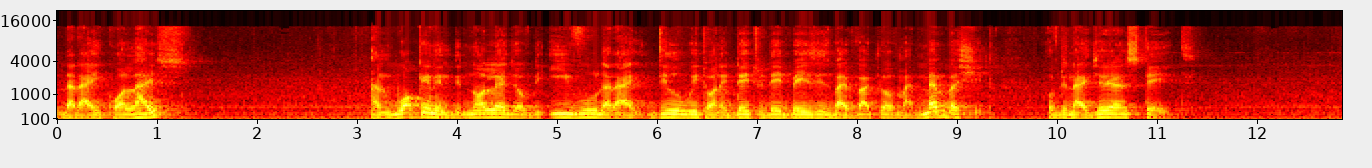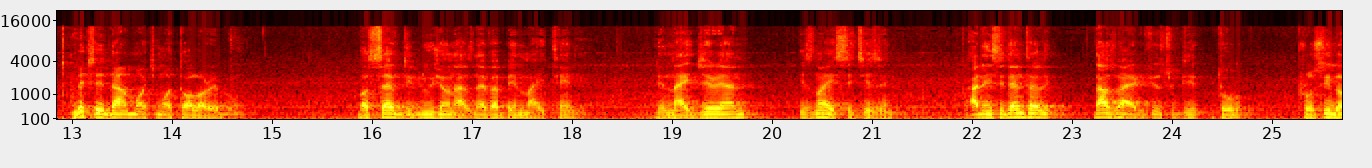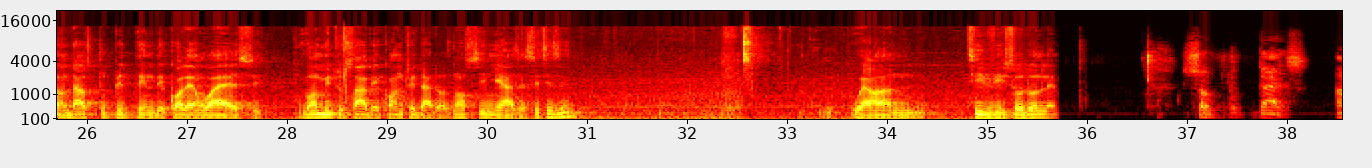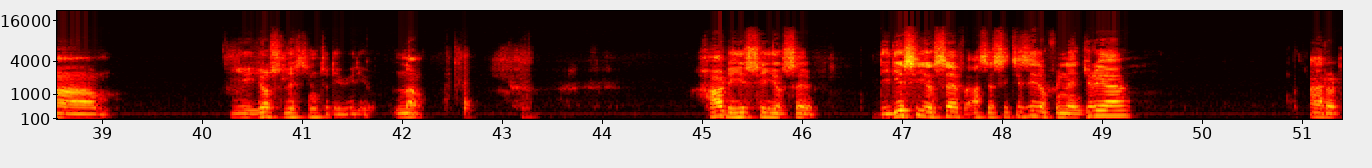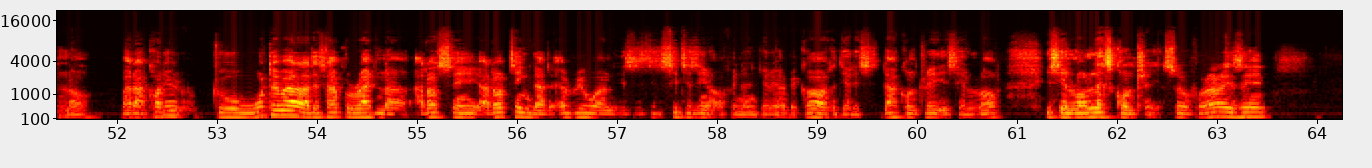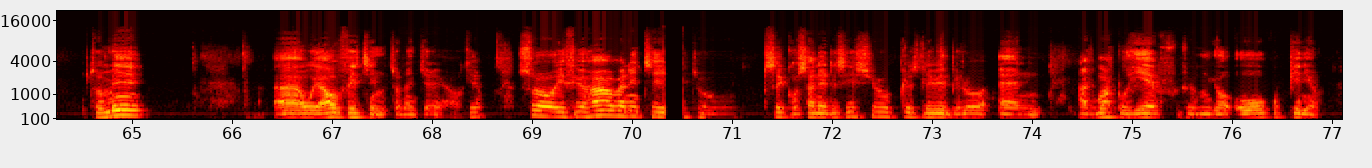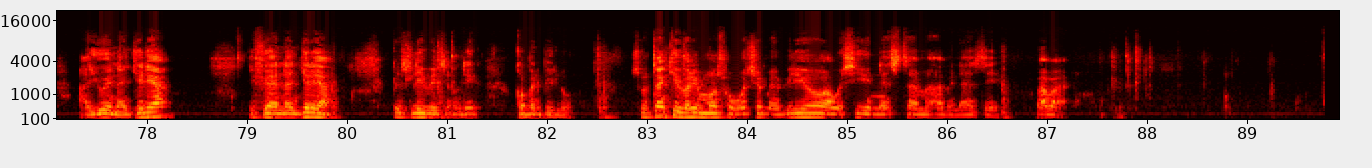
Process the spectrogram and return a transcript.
that I equalize and working in the knowledge of the evil that I deal with on a day to day basis by virtue of my membership of the Nigerian state makes it that much more tolerable. But self delusion has never been my thing. The Nigerian is not a citizen. And incidentally, that's why I refuse to, de- to proceed on that stupid thing they call NYSC. You want me to serve a country that does not see me as a citizen? We're on TV, so don't let So, guys, um, you just listen to the video. Now, how do you see yourself? Did you see yourself as a citizen of Nigeria? I don't know. But according to whatever that is happening right now, I don't say I don't think that everyone is a citizen of Nigeria because there is that country is a law is a lawless country. So for that reason, to me, uh, we are victim to Nigeria. Okay. So if you have anything to say concerning this issue, please leave it below, and I want to hear from your own opinion. Are you in Nigeria? If you're in Nigeria, please leave it on the comment below. So thank you very much for watching my video. I will see you next time. Have a nice day. Bye bye.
